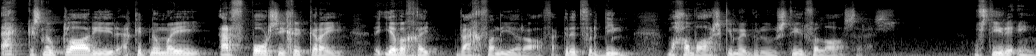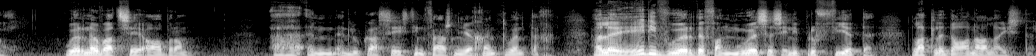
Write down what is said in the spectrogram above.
ek is nou klaar hier. Ek het nou my erfporsie gekry. 'n Ewigheid weg van die Here af. Ek het dit verdien. Maar gaan waarsku my broer, stuur vir Lazarus. Of stuur 'n engel. Hoor nou wat sê Abraham. Uh in in Lukas 16 vers 29. Hulle het die woorde van Moses en die profete, laat hulle daarna luister.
